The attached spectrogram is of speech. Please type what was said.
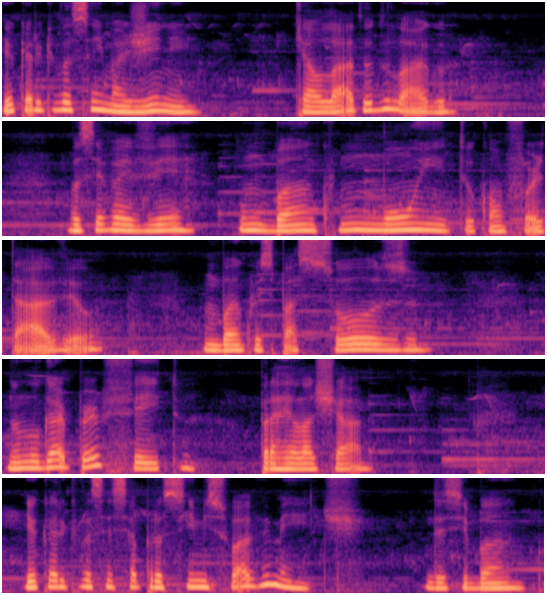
Eu quero que você imagine que ao lado do lago você vai ver um banco muito confortável, um banco espaçoso, num lugar perfeito para relaxar. Eu quero que você se aproxime suavemente desse banco.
